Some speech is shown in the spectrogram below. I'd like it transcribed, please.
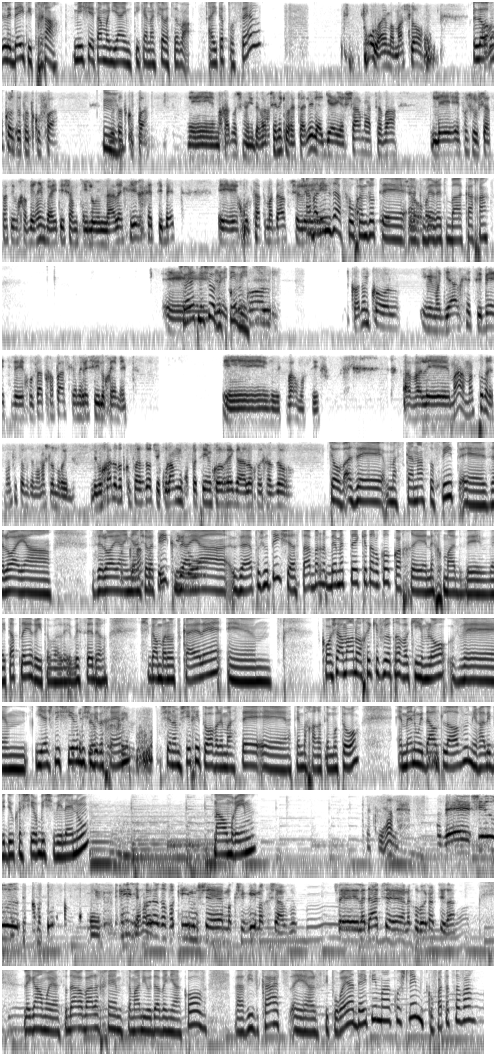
לדייט איתך מישהי הייתה מגיעה עם תיק ענק של הצבא, היית פוסל? אולי ממש לא. לא? קודם כל זאת התקופה. Hmm. זאת התקופה. אה, חד משמעי. דבר שני, כבר יצא לי להגיע ישר מהצבא לאיפשהו שיצאתי עם חברים והייתי שם כאילו עם נעלי חי"ר חצי ב', אה, חולצת מדף של... אבל אה, אם זה הפוך, אם זאת אה, הגברת באה ככה? שואלת מישהו אובייקטיבי. קודם כל, קודם כל, אם היא מגיעה על חצי ב' וחולצת חפ"ש, כנראה שהיא לוחמת. אה, וזה כבר מוסיף. אבל אה, מה, מה זאת אומרת? מה פתאום? זה ממש לא מוריד. במיוחד לא בתקופה הזאת שכולם מוקפצים כל רגע הלוך וחזור. טוב, אז אה, מסקנה סופית, זה לא היה... זה לא היה העניין של התיק, זה כאילו- היה, זה היה פשוט איש שעשתה באמת קטע לא כל כך נחמד והייתה פליירית, אבל בסדר. יש גם בנות כאלה. כמו שאמרנו, הכי כיף להיות רווקים, לא? ויש לי שיר בשבילכם, שנמשיך איתו, אבל למעשה אה, אתם בחרתם אותו. A Man Without Love, נראה לי בדיוק השיר בשבילנו. מה אומרים? מצוין. זה שיר לכל הרווקים שמקשיבים עכשיו, ולדעת שאנחנו באותה צירה. לגמרי, אז תודה רבה לכם, סמל יהודה בן יעקב ואביב כץ, אה, על סיפורי הדייטים הכושלים מתקופת הצבא.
